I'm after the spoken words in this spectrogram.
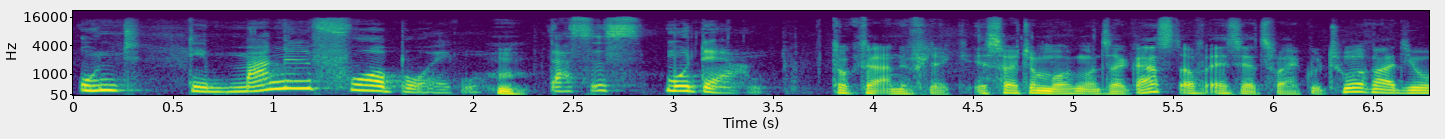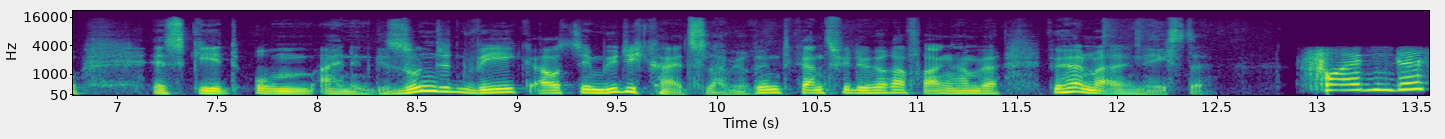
und dem Mangel vorbeugen. Mhm. Das ist modern. Dr. Anne Fleck ist heute Morgen unser Gast auf SR2 Kulturradio. Es geht um einen gesunden Weg aus dem Müdigkeitslabyrinth. Ganz viele Hörerfragen haben wir. Wir hören mal eine nächste. Folgendes,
